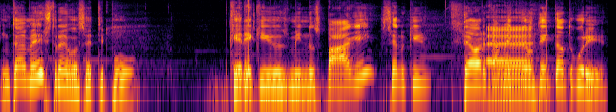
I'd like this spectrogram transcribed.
Então é meio estranho você, tipo. Querer que os meninos paguem, sendo que teoricamente É. não tem tanto guri.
